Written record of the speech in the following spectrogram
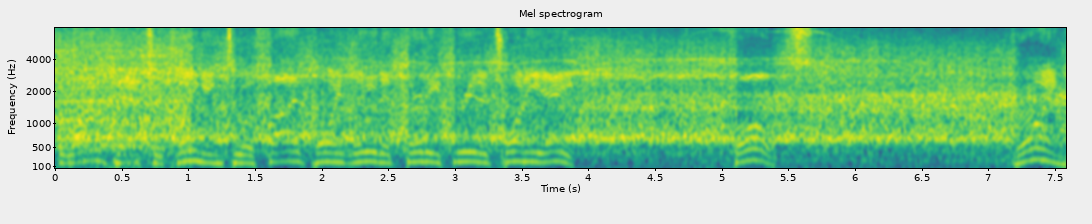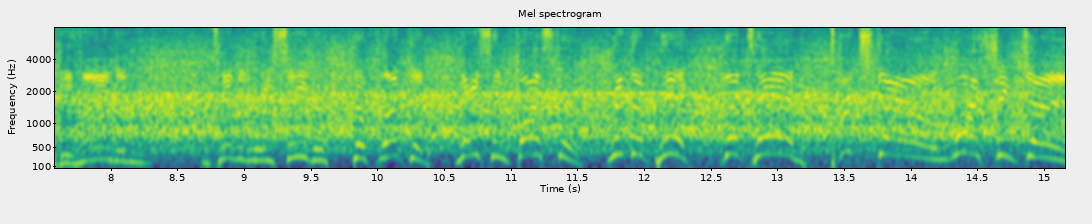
The Wildcats are clinging to a five-point lead at 33 to 28. Foles throwing behind receiver, deflected. Mason Foster with the pick, the 10, touchdown, Washington.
